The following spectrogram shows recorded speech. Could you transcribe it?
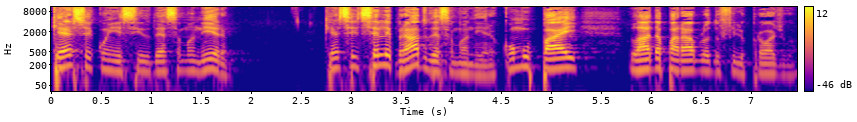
quer ser conhecido dessa maneira, quer ser celebrado dessa maneira, como o pai lá da parábola do filho pródigo.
